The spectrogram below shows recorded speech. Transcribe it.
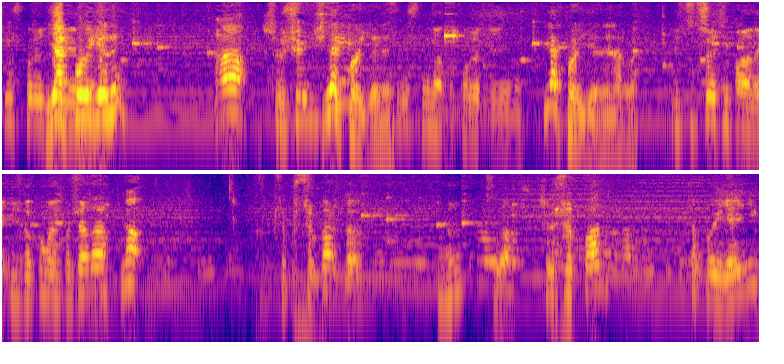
Cóż poradzimy? Jak powiedzieli? A, słyszeliście? Jak powiedzieli? Cóż my na to poradzimy? Jak powiedzieli na was? Jeszcze trzeci pan jakiś dokument posiada? No, przepraszam bardzo. Mhm. Słucham. Słyszy pan, co powiedzieli?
